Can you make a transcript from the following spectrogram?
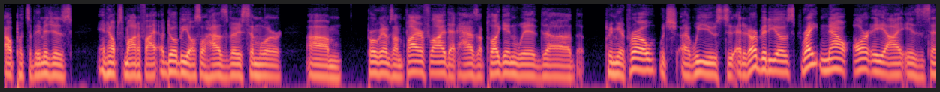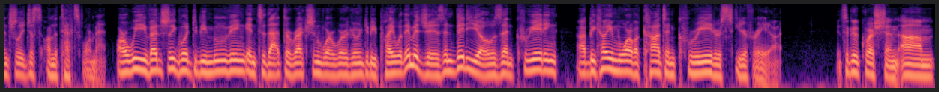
outputs of images and helps modify. Adobe also has very similar um, programs on Firefly that has a plugin with uh, Premiere Pro, which uh, we use to edit our videos. Right now, our AI is essentially just on the text format. Are we eventually going to be moving into that direction where we're going to be playing with images and videos and creating, uh, becoming more of a content creator sphere for AI? It's a good question. Um,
